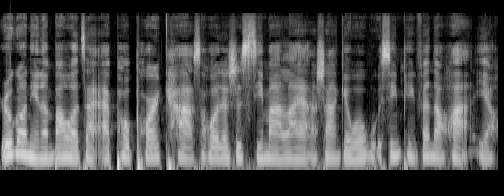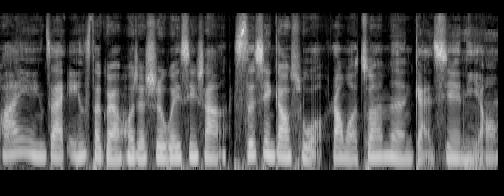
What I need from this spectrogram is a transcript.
如果你能帮我在 Apple Podcast 或者是喜马拉雅上给我五星评分的话，也欢迎在 Instagram 或者是微信上私信告诉我，让我专门感谢你哦。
